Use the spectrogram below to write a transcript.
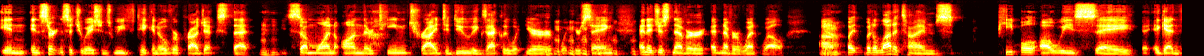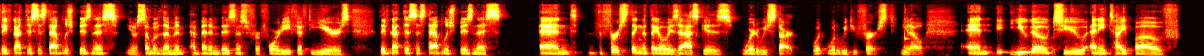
in in certain situations, we've taken over projects that mm-hmm. someone on their team tried to do exactly what you're what you're saying, and it just never it never went well. Um, yeah. but but a lot of times people always say again they've got this established business you know some of them have been in business for 40 50 years. They've got this established business and the first thing that they always ask is where do we start? What what do we do first? You know? And you go to any type of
